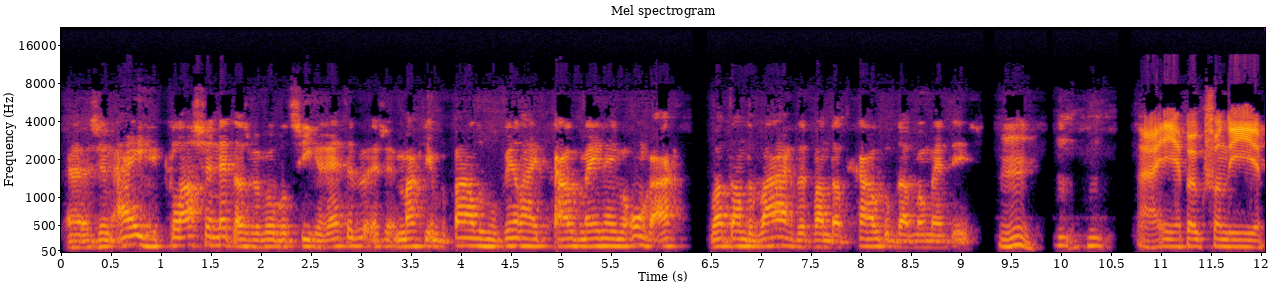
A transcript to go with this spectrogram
eh, zijn eigen klasse, net als bijvoorbeeld sigaretten. Eh, Mag je een bepaalde hoeveelheid goud meenemen, ongeacht wat dan de waarde van dat goud op dat moment is. Nou, en je hebt ook van die, eh,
